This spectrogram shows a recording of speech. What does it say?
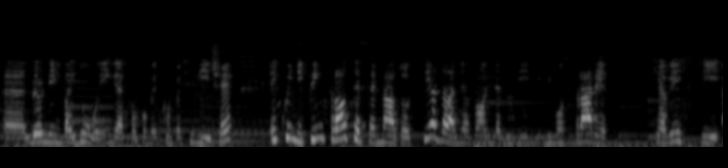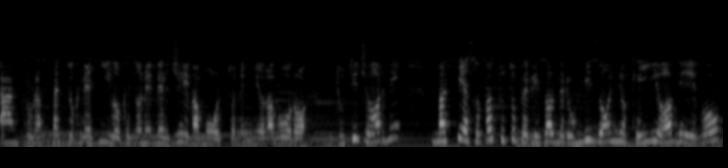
eh, learning by doing, ecco come, come, si dice. E quindi Pink Trotters è nato sia dalla mia voglia di, di, di dimostrare che avessi anche un aspetto creativo che non emergeva molto nel mio lavoro di tutti i giorni, ma sia soprattutto per risolvere un bisogno che io avevo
